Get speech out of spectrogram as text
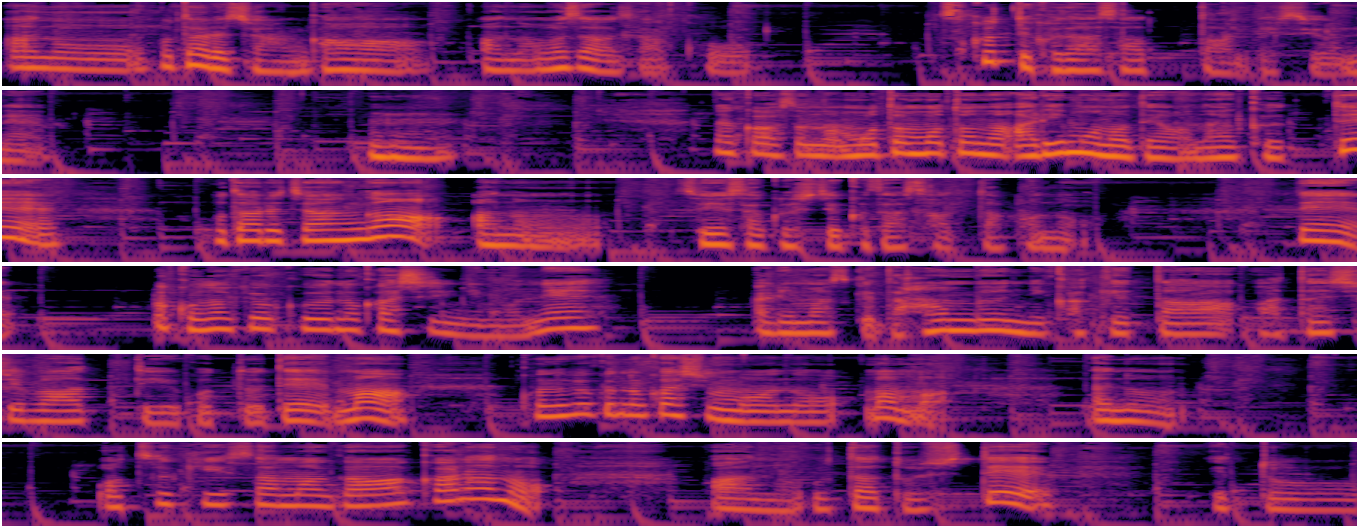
あの、ホタルちゃんが、あの、わざわざこう、作ってくださったんですよね。うん。なんかその元々のありものではなくって、ホタルちゃんが、あの、制作してくださったもの。で、この曲の歌詞にもね、ありますけど、半分に欠けた私はっていうことで、まあ、この曲の歌詞もあの、まあまあ、あの、お月様側からの、あの、歌として、えっと、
